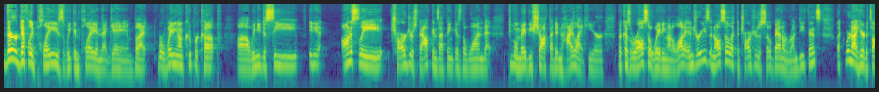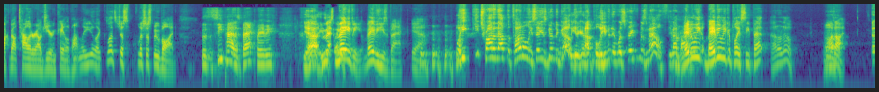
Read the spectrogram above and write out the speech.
There are definitely plays we can play in that game, but we're waiting on Cooper Kupp. Uh, we need to see. Any, honestly, Chargers Falcons, I think, is the one that people may be shocked I didn't highlight here because we're also waiting on a lot of injuries. And also, like the Chargers are so bad on run defense. Like, we're not here to talk about Tyler Allgeier and Caleb Huntley. Like, let's just let's just move on. Listen, CPAT is back, baby. Yeah, uh, maybe, maybe he's back. Yeah. well, he, he trotted out the tunnel. He said he's good to go. You're, you're not believing it. It was straight from his mouth. You're not. Maybe we it. maybe we could play CPAT. I don't know. Why uh, not?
